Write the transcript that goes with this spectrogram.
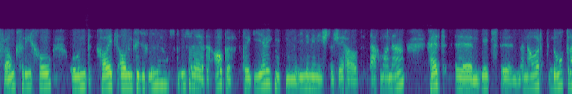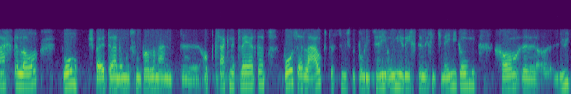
Frankreich gekommen und kann jetzt an und für sich nicht mehr ausgewiesen werden. Aber die Regierung mit dem Innenminister Gérald Darmanin hat äh, jetzt äh, eine Art Notrecht erlassen, wo später auch noch muss vom Parlament äh, abgesegnet werden, wo es erlaubt, dass zum Beispiel die Polizei ohne richterliche Genehmigung kann äh, Leute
